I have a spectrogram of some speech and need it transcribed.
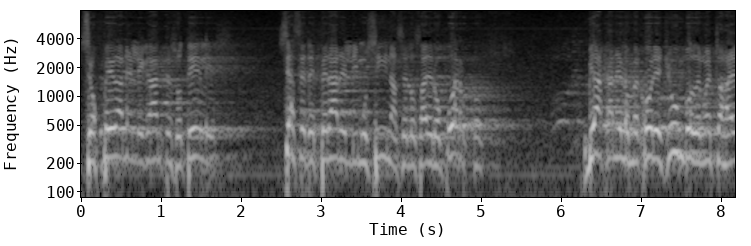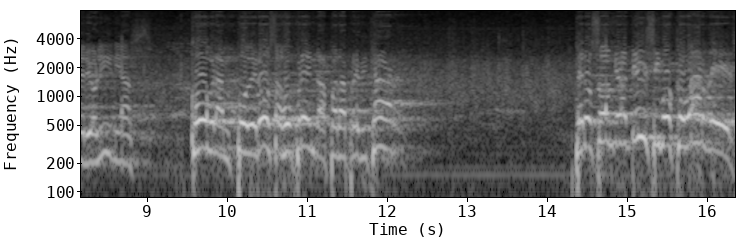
Se hospedan en elegantes hoteles, se hacen esperar en limusinas en los aeropuertos, viajan en los mejores jumbos de nuestras aerolíneas, cobran poderosas ofrendas para predicar pero son grandísimos cobardes.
